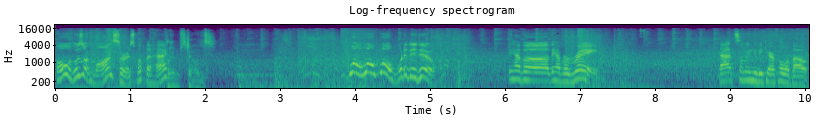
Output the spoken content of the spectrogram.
Oh, those are monsters. What the heck? Brimstones. Whoa, whoa, whoa! What did they do? They have a they have a ray. That's something to be careful about.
